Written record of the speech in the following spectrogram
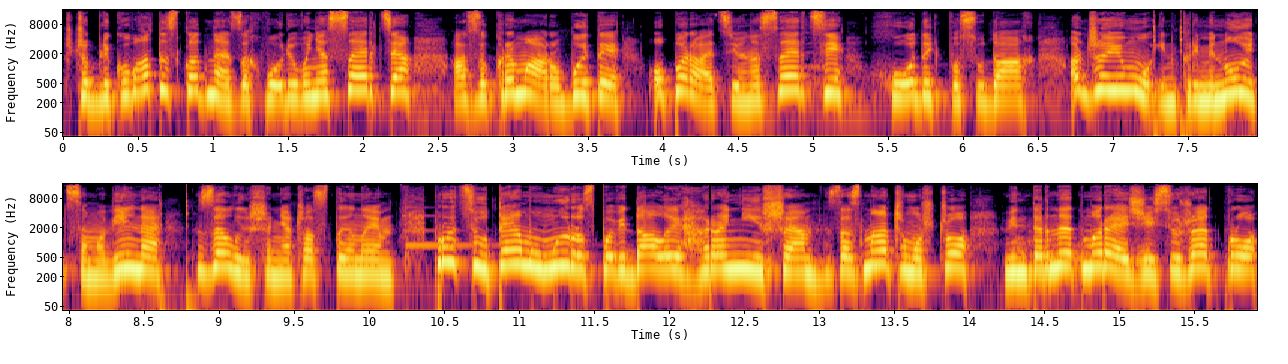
щоб лікувати складне захворювання серця, а зокрема робити операцію на серці, ходить по судах, адже йому інкримінують самовільне залишення частини. Про цю тему ми розповідали раніше. Зазначимо, що в інтернет-мережі сюжет про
